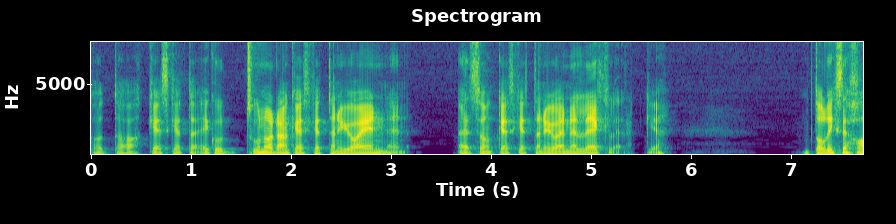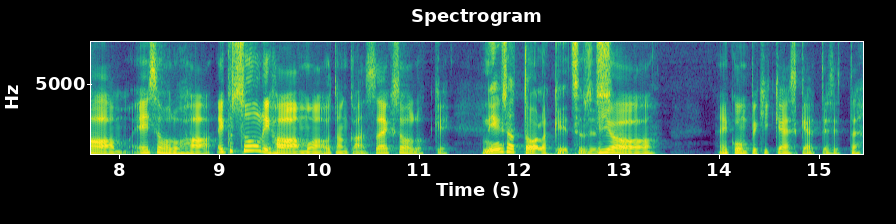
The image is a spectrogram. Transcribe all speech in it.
tota, keskeyttä, ei kun Tsunoda on keskeyttänyt jo ennen, että se on keskeyttänyt jo ennen Leclerckiä. Mutta oliko se haamu? Ei se ollut haamu. Ei kun se oli haamuauton kanssa, eikö se ollutkin? Niin saattoi ollakin itse asiassa. Joo. Ei kumpikin keskeytti sitten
